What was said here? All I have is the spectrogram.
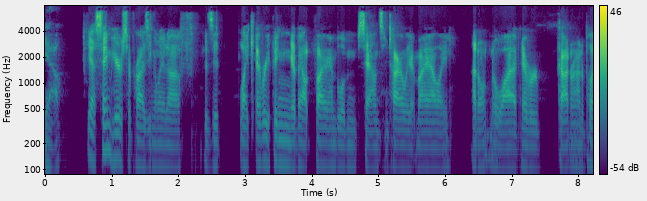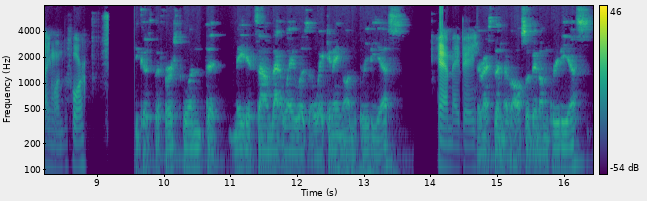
Yeah. Yeah, same here, surprisingly enough, because it like everything about Fire Emblem sounds entirely up my alley. I don't know why I've never gotten around to playing one before. Because the first one that made it sound that way was Awakening on 3DS. Yeah, maybe. The rest of them have also been on 3DS.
